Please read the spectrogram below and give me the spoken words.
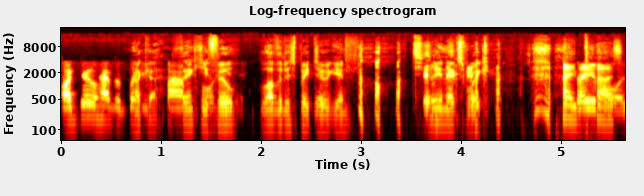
I do have a British okay. passport. Thank you, Phil. Lovely to speak to you again. See you next week. hey, See you, boys.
